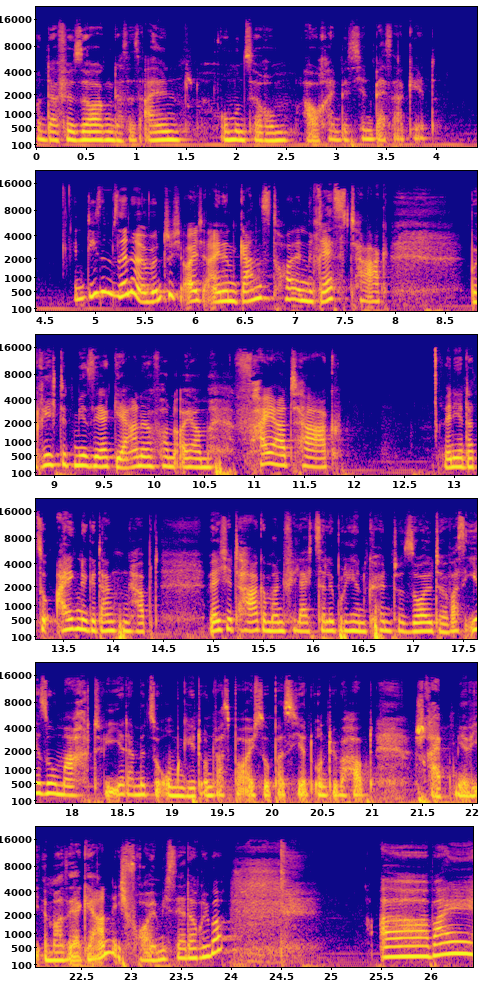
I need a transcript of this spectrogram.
und dafür sorgen, dass es allen um uns herum auch ein bisschen besser geht. In diesem Sinne wünsche ich euch einen ganz tollen Resttag. Berichtet mir sehr gerne von eurem Feiertag. Wenn ihr dazu eigene Gedanken habt, welche Tage man vielleicht zelebrieren könnte, sollte, was ihr so macht, wie ihr damit so umgeht und was bei euch so passiert und überhaupt, schreibt mir wie immer sehr gern. Ich freue mich sehr darüber. Äh, bei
